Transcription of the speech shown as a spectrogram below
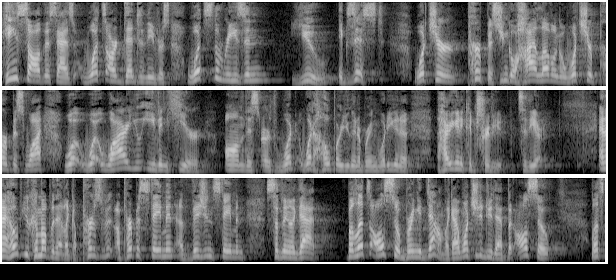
He saw this as what's our dent in the universe? What's the reason you exist? What's your purpose? You can go high level and go, what's your purpose? Why, what, what, why are you even here on this earth? What, what hope are you going to bring? What are you going to, how are you going to contribute to the earth? And I hope you come up with that, like a, pers- a purpose statement, a vision statement, something like that. But let's also bring it down. Like, I want you to do that, but also let's,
